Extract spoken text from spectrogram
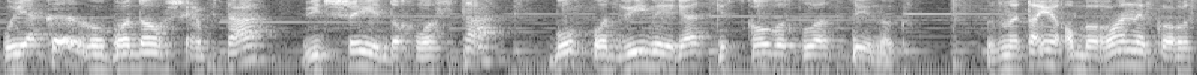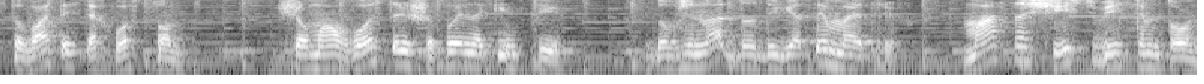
у яких упродовж хребта від шиї до хвоста був подвійний ряд кісткових пластинок з метою оборони користуватися хвостом, що мав гострі шипи на кінці, довжина до 9 метрів, маса 6-8 тонн,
